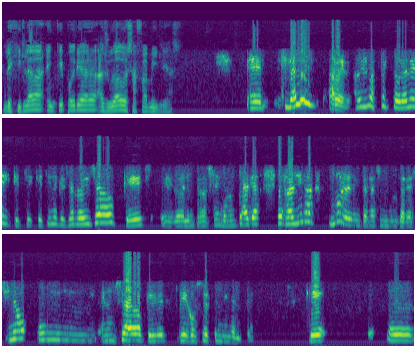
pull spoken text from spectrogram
legislada, ¿en qué podría haber ayudado a esas familias? Eh, si la ley, a ver, hay un aspecto de la ley que, tiene que ser revisado, que es eh, lo de la internación involuntaria. En realidad, no lo de la internación involuntaria, sino un enunciado que es riesgo cierto inminente, que eh,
